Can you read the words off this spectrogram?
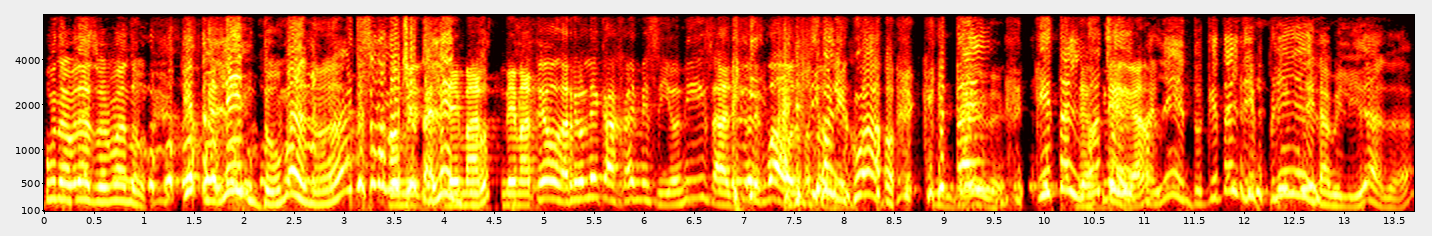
Un abrazo, hermano. Qué talento, mano. ¿ah? Esta es una noche de de, de talento. Ma- de Mateo Garrido Leca, Jaime Silloniz, al tío Lenguado. le El tío lenguado. ¿Qué tal? ¿Qué tal noche de Despliegue, ¿ah? talento? ¿Qué tal despliegue de la habilidad? ah?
